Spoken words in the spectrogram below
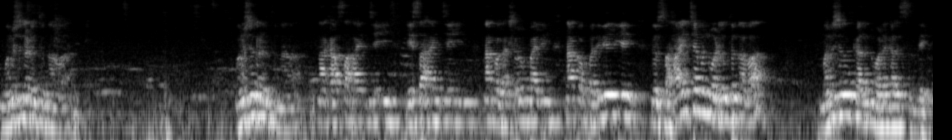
మనుషులు అడుగుతున్నావా? మనుషులు అడుగుతున్నావా? నాకు ఆ సహాయం చెయ్యి ఈ సహాయం చెయ్యి నాకు లక్ష రూపాయలు నాకు పదివేలు. నువ్వు సహాయం చేయమని నువ్వు అడుగుతున్నావా? మనుషులను కాదు నువ్వు అడగాల్సింది.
